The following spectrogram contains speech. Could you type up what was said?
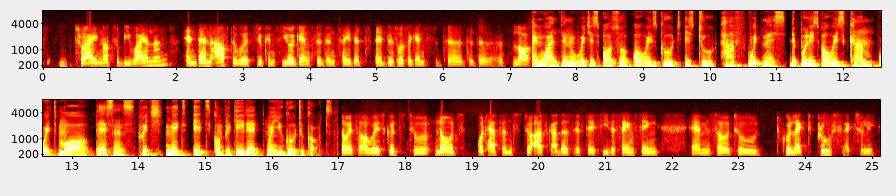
try not to be violent. And then afterwards, you can sue against it and say that uh, this was against the, the, the, law. And one thing which is also always good is to have witness. The police always come with more persons, which makes it complicated when you go to court. So it's always good to note what happened, to ask others if they see the same thing, and so to, to collect proofs actually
